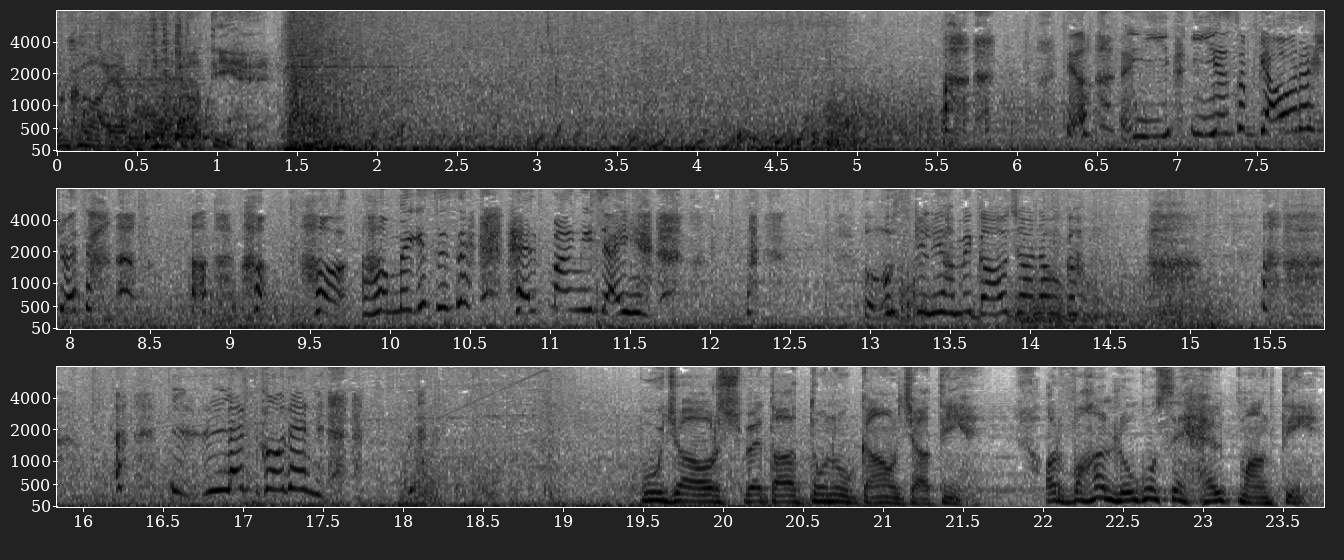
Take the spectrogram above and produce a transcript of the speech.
गायब हो जाती है। ये, ये सब क्या हो रहा है श्वेता? हमें किसी से हेल्प मांगनी चाहिए। उसके लिए हमें गाँव जाना होगा। लेट्स गो देन पूजा और श्वेता दोनों गाँव जाती हैं और वहाँ लोगों से हेल्प मांगती हैं।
